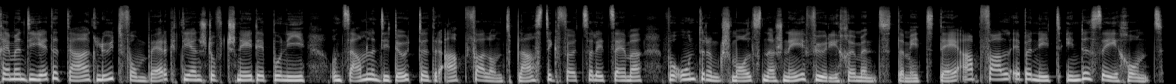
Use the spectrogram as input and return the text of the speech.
kommen die jeden Tag Leute vom Bergdienst auf die Schneedeponie und sammeln die dort den Abfall und Plastikfötzchen zusammen, die unter dem geschmolzenen Schnee kommen, damit der Abfall eben nicht in den See kommt.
